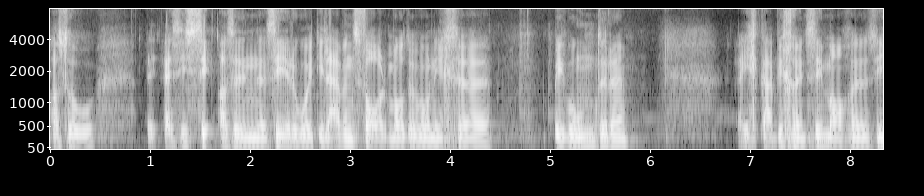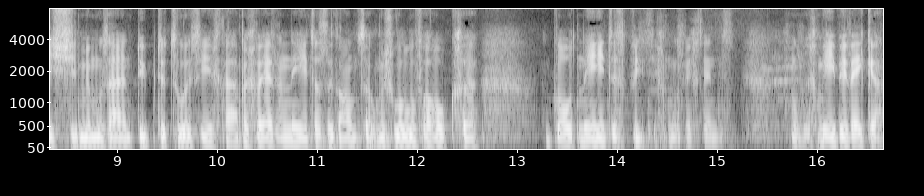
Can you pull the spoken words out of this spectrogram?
also es ist also eine sehr gute Lebensform, oder, wo ich, äh, bewundern. Ich glaube, ich könnte es nicht machen. Es ist, man muss auch ein Typ dazu sein. Ich glaube, ich wäre nicht, dass der ganze Tag auf dem Schul hocken geht nicht. Das, ich muss mich dann ich muss mich mehr bewegen.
